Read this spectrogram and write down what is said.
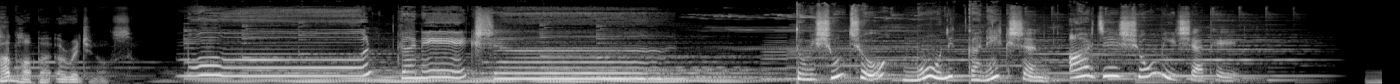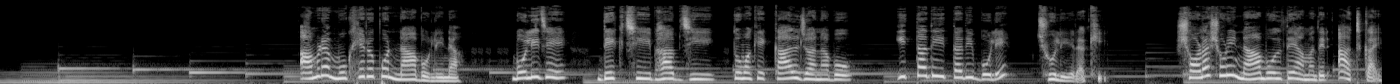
Hubhopper Originals. Moon Connection. তুমি শুনছো মুন কানেকশন আর যে সৌমির সাথে আমরা মুখের ওপর না বলি না বলি যে, দেখছি, ভাবছি, তোমাকে কাল জানাব, ইত্যাদি ইত্যাদি বলে ঝুলিয়ে রাখি সরাসরি না বলতে আমাদের আটকায়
